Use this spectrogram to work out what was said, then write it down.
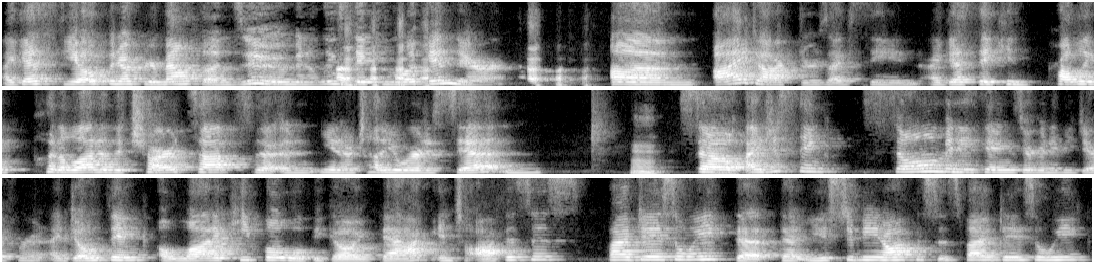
I guess you open up your mouth on Zoom and at least they can look in there. Um, eye doctors I've seen, I guess they can probably put a lot of the charts up so, and you know tell you where to sit and hmm. so I just think so many things are going to be different. I don't think a lot of people will be going back into offices five days a week that that used to be in offices five days a week.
